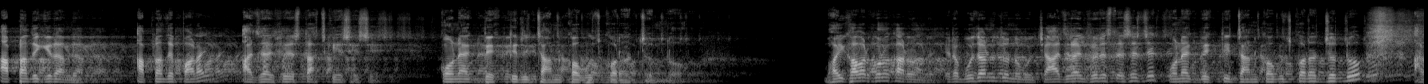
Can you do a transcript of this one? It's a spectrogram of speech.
আপনাদের গ্রামে, আপনাদের পাড়ায় আজরাইল ফেরেস্তা আজকে এসেছে। কোন এক ব্যক্তির যান কবজ করার জন্য। ভয় খাওয়ার কোনো কারণ নেই। এটা বোঝানোর জন্য বলছি, আজরাইল ফেরেস্তা এসেছে, কোন এক ব্যক্তির যান কবজ করার জন্য। আর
